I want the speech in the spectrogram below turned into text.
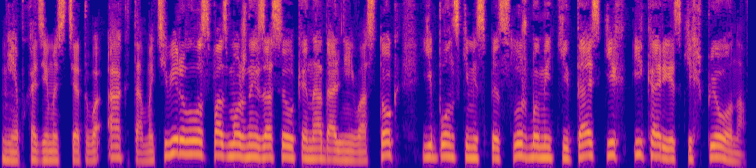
Необходимость этого акта мотивировалась возможной засылкой на Дальний Восток японскими спецслужбами китайских и корейских шпионов.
